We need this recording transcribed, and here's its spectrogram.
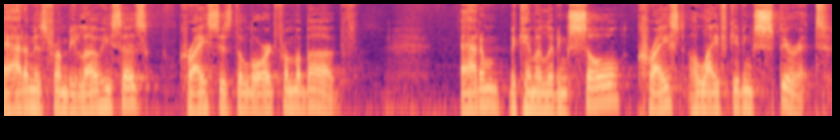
Adam is from below, he says. Christ is the Lord from above. Adam became a living soul, Christ a life giving spirit.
